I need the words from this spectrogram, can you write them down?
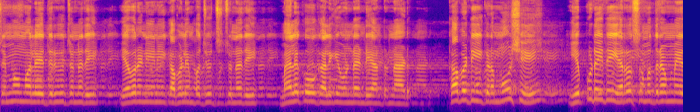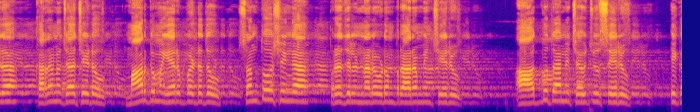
సింహం వలె తిరుగుచున్నది. ఎవరిని నీ కబళింపచూచుచున్నది మెలకువ కలిగి ఉండండి అంటున్నాడు. కాబట్టి ఇక్కడ మూషి ఎప్పుడైతే ఎర్ర సముద్రం మీద కర్రను చాచేడో మార్గము ఏర్పడ్డదో సంతోషంగా ప్రజలు నడవడం ప్రారంభించారు. ఆ అద్భుతాన్ని చవిచూసారు ఇక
